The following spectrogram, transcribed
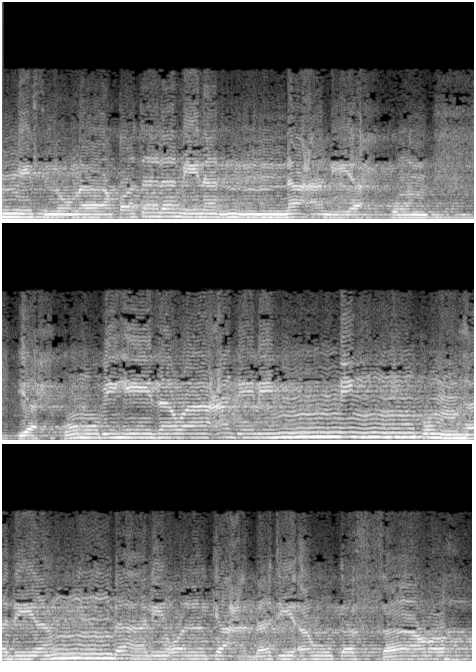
مثل ما قتل من النعم يحكم يحكم به ذوى عدل منكم هديا بالغ الكعبة أو كفارة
